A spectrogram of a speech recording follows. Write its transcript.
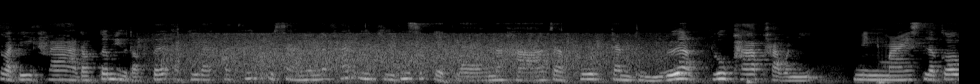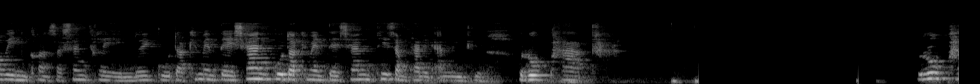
สวัสดีค่ะ ดรมิวดรอภิรัตน์ปฏิอุตสาหนนนะคะ EP ที่ 11 แล้วนะคะ จะพูดกันถึงเรื่องรูปภาพค่ะวันนี้ minimize แล้วก็ win construction claim ด้วย good documentation good documentation ที่สำคัญอีกอันหนึ่งคือรูปภาพค่ะ รูปภ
